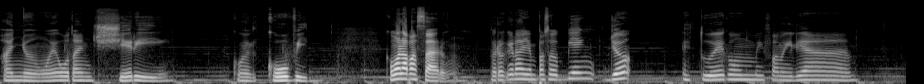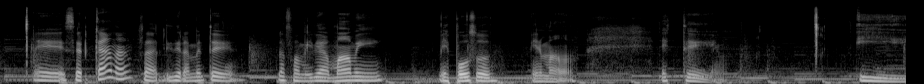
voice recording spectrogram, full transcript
año nuevo tan shitty con el COVID. ¿Cómo la pasaron? Espero que la hayan pasado bien. Yo estuve con mi familia eh, cercana, o sea, literalmente la familia mami, mi esposo, mi hermano. Este y,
